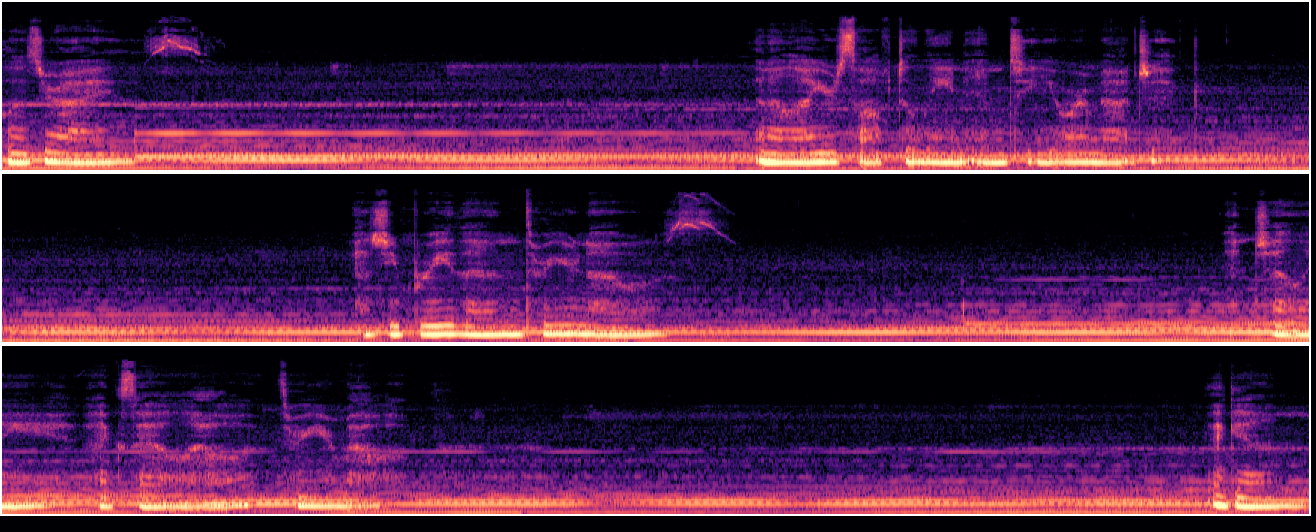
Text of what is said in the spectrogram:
Close your eyes and allow yourself to lean into your magic. As you breathe in through your nose exhale out through your mouth. Again,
